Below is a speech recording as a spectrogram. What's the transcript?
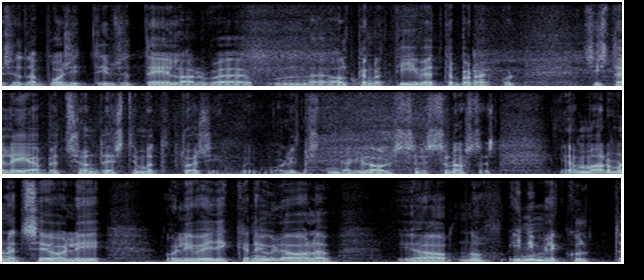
seda positiivset eelarve mm, alternatiivettepanekut, siis ta leiab, et see on täiesti mõttetu asi oli vist midagi taolist sellest sõnastusest. ja ma arvan, et see oli, oli veidikene üleolev ja noh, inimlikult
